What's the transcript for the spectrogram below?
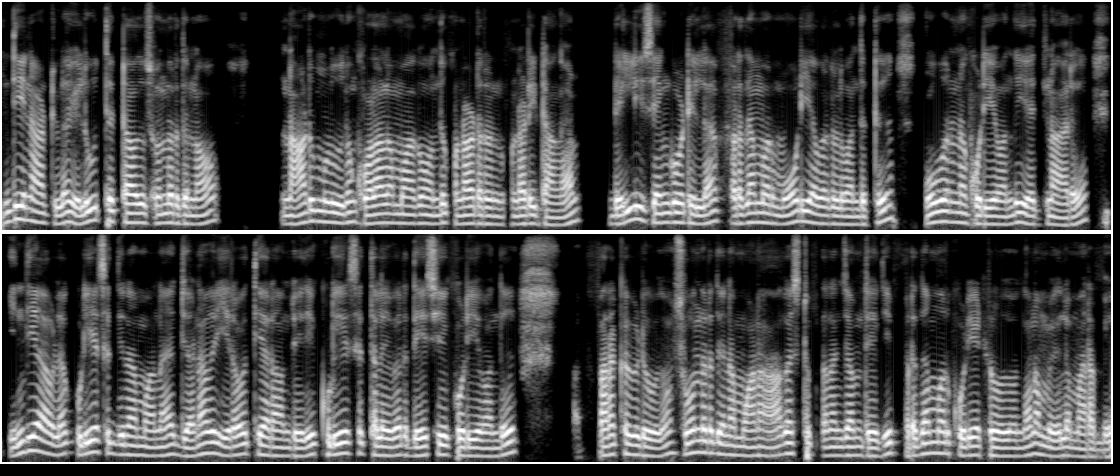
இந்திய நாட்டில் எழுவத்தெட்டாவது சுதந்திர தினம் நாடு முழுவதும் கோலாகலமாக வந்து கொண்டாடுற கொண்டாடிட்டாங்க. டெல்லி செங்கோட்டையில் பிரதமர் மோடி அவர்கள் வந்துட்டு மூவர்ண கொடியை வந்து ஏற்றினார் இந்தியாவில் குடியரசு தினமான ஜனவரி இருபத்தி ஆறாம் தேதி குடியரசுத் தலைவர் தேசிய கொடியை வந்து பறக்க விடுவதும் சுதந்திர தினமான ஆகஸ்ட் பதினஞ்சாம் தேதி பிரதமர் கொடியேற்றுவதும் தான் நம்ம இதில் மரபு.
